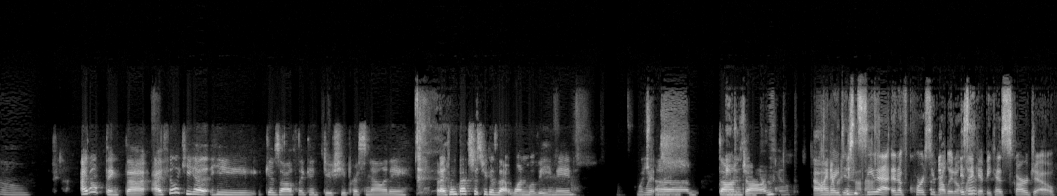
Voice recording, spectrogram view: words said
Oh. I don't think that. I feel like he had he gives off like a douchey personality, but I think that's just because that one movie he made, Which Wait, one? um, Don Angels John. Fairfield? Oh, I, I, didn't saw see that. And of course you probably don't like Isn't- it because ScarJo.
